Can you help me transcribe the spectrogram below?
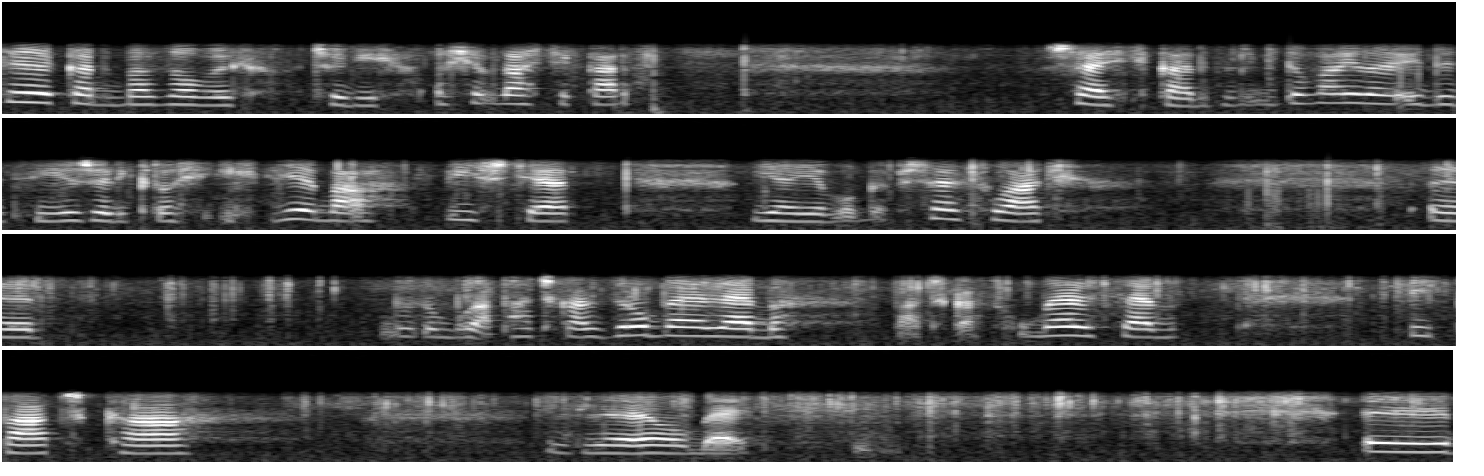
Tyle kart bazowych, czyli 18 kart. 6 kart z limitowanej edycji. Jeżeli ktoś ich nie ma, piszcie. Ja je mogę przesłać. Yy, to była paczka z Robelem, paczka z Hummelsem i paczka z Leo Messi. Yy,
